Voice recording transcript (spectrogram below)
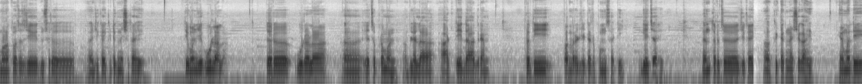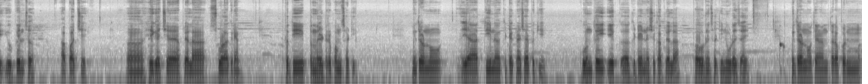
महत्त्वाचं जे दुसरं जे काही कीटकनाशक आहे ते म्हणजे उलाला. तर उलाला याचं प्रमाण आपल्याला आठ ते दहा ग्रॅम प्रति पंधरा लिटर पंपसाठी घ्यायचं आहे. नंतरचं जे काही कीटकनाशक आहे यामध्ये यू पी एलचं अपाचे हे घ्यायचे आहे आपल्याला सोळा ग्रॅम प्रति पंधरा लिटर पंपसाठी. मित्रांनो या तीन कीटकनाशकापैकी कोणतंही एक कीटकनाशक आपल्याला फवारणीसाठी निवडायचं आहे. मित्रांनो त्यानंतर आपण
